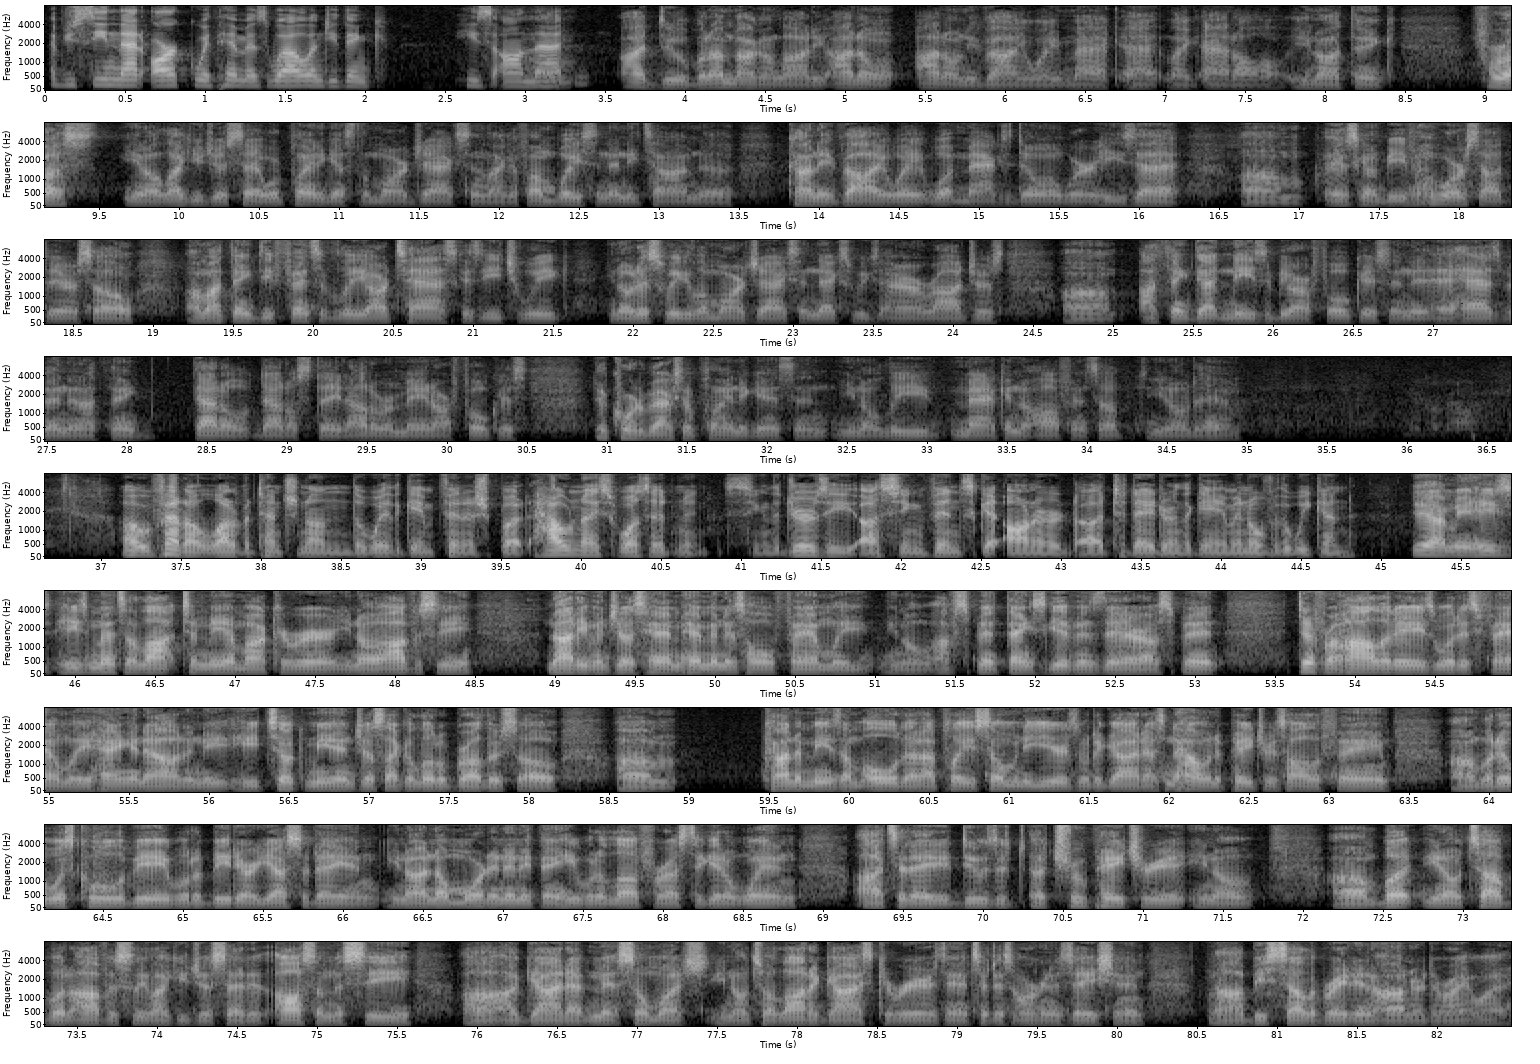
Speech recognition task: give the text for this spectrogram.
have you seen that arc with him as well? And do you think he's on that? Um, I do, but I'm not gonna lie to you. I don't. I don't evaluate Mac at like at all. You know, I think for us, you know, like you just said, we're playing against Lamar Jackson. Like if I'm wasting any time to kind of evaluate what Mac's doing, where he's at, um, it's gonna be even worse out there. So um, I think defensively, our task is each week. You know, this week Lamar Jackson, next week's Aaron Rodgers. Um, I think that needs to be our focus, and it, it has been. And I think that'll that'll stay. That'll remain our focus. The quarterbacks are playing against, and you know, leave Mac and the offense up, you know, to him. Uh, we've had a lot of attention on the way the game finished, but how nice was it seeing the jersey, uh, seeing Vince get honored uh, today during the game and over the weekend? Yeah, I mean, he's he's meant a lot to me in my career. You know, obviously, not even just him, him and his whole family. You know, I've spent Thanksgivings there. I've spent different holidays with his family, hanging out, and he, he took me in just like a little brother. So, um, kind of means I'm old that I played so many years with a guy that's now in the Patriots Hall of Fame. Um, but it was cool to be able to be there yesterday, and you know, I know more than anything, he would have loved for us to get a win uh, today. The dude's a, a true Patriot, you know. Um, but you know, tough. But obviously, like you just said, it's awesome to see uh, a guy that meant so much, you know, to a lot of guys' careers and to this organization uh, be celebrated and honored the right way.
